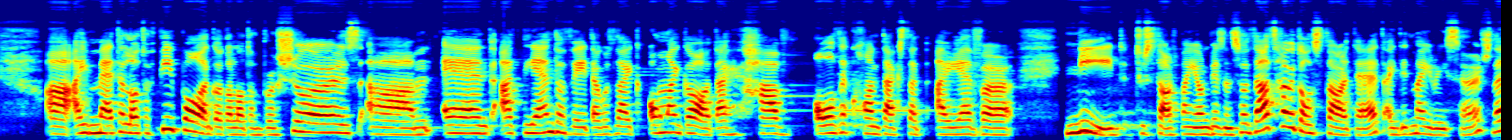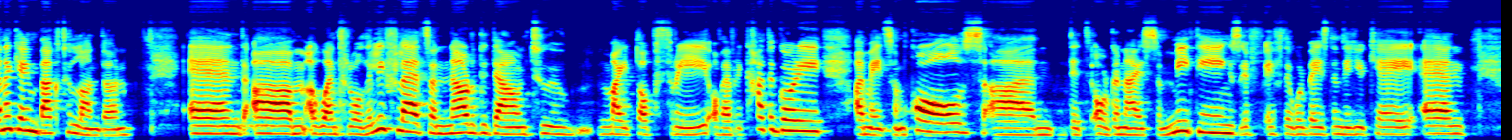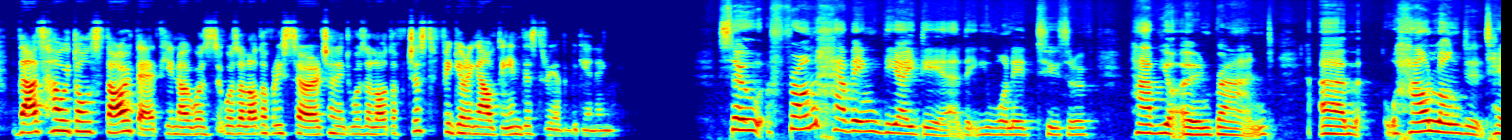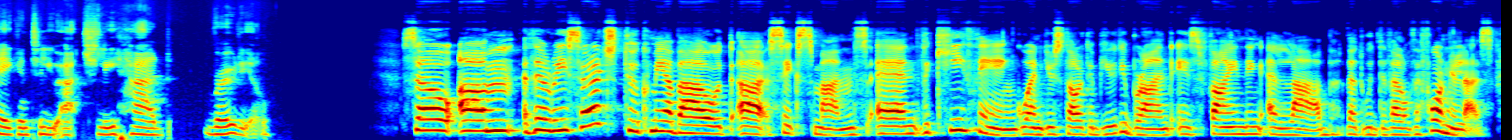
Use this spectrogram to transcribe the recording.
Uh, I met a lot of people. I got a lot of brochures. Um, and at the end of it, I was like, oh my God, I have all the contacts that I ever need to start my own business. So that's how it all started. I did my research. Then I came back to London and um, I went through all the leaflets and narrowed it down to my top three of every category. I made some calls, um, did organize some meetings if, if they were based in the UK. And that's how it all started. You know, it was, it was a lot of research and it was a lot of just figuring out the industry at the beginning. So, from having the idea that you wanted to sort of have your own brand, um, how long did it take until you actually had Rodial? So um, the research took me about uh, six months, and the key thing when you start a beauty brand is finding a lab that would develop the formulas.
